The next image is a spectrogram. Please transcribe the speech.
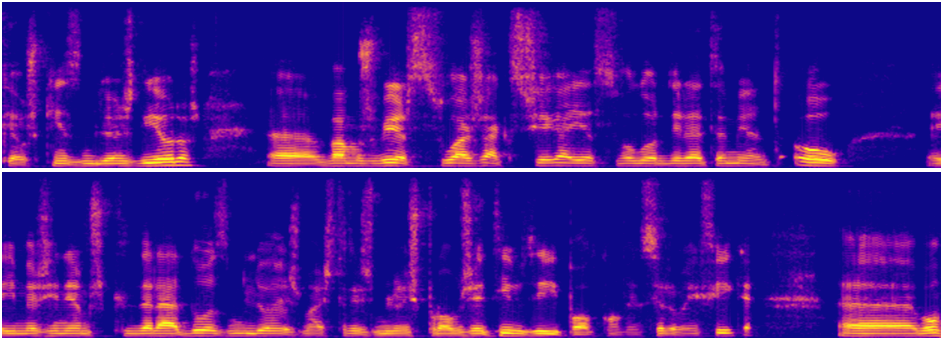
que é os 15 milhões de euros. Uh, vamos ver se o Ajax chega a esse valor diretamente ou uh, imaginemos que dará 12 milhões mais 3 milhões para objetivos e pode convencer o Benfica. Uh, bom,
